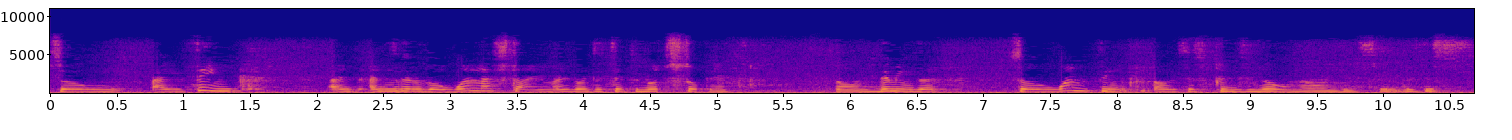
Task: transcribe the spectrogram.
So I think I'm, I'm just gonna go one last time. I'm going to try to not stop it. So I'm dimming the. So one thing. Oh, it says please no now on this. Does this?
